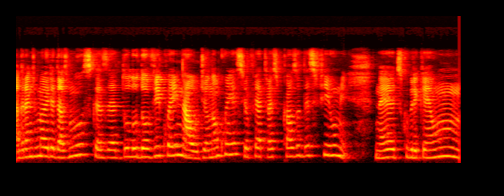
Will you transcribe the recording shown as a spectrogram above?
a grande maioria das músicas é do Ludovico Einaudi. Eu não conheci, eu fui atrás por causa desse filme. Né? Eu descobri que é um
